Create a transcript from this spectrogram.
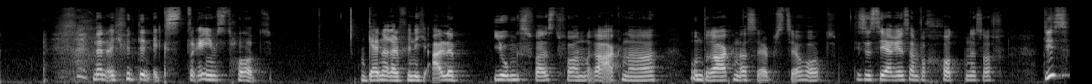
Nein, ich finde den extremst hot. Generell finde ich alle Jungs fast von Ragnar und Ragnar selbst sehr hot. Diese Serie ist einfach Hotness auf. Dies,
